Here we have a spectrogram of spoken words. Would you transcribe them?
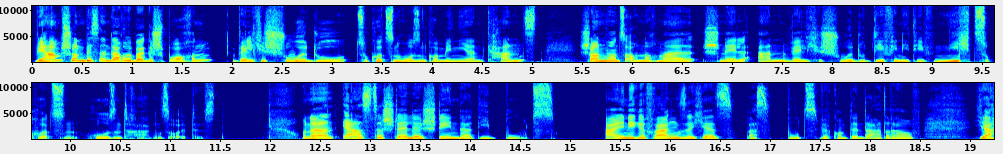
Wir haben schon ein bisschen darüber gesprochen, welche Schuhe du zu kurzen Hosen kombinieren kannst. Schauen wir uns auch noch mal schnell an, welche Schuhe du definitiv nicht zu kurzen Hosen tragen solltest. Und an erster Stelle stehen da die Boots. Einige fragen sich jetzt, was Boots, wer kommt denn da drauf? Ja,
